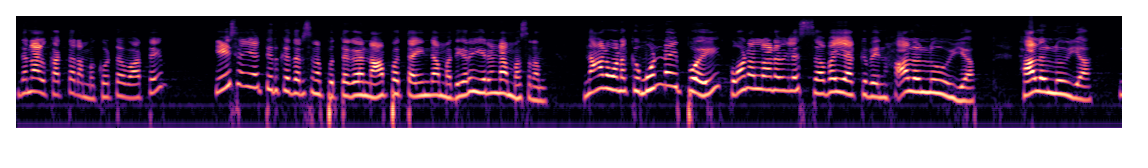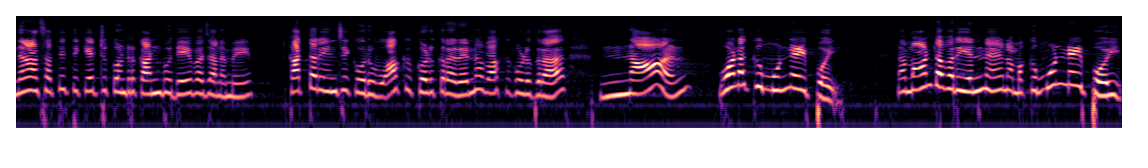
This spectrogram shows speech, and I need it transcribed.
இந்த நாள் கத்த நம்ம கொடுத்த வார்த்தை ஏசைய திருக்க தரிசன புத்தகம் நாற்பத்தைந்தாம் அதிகாரம் இரண்டாம் வசனம். நான் உனக்கு முன்னே போய் கோணலானவைகளை செவையாக்குவேன். ஹாலலூயா ஹாலலூயா இந்த நாள் சத்தியத்தை கேட்டுக்கொண்டிருக்க அன்பு தேவஜனமே கத்தர் இன்றைக்கு ஒரு வாக்கு கொடுக்கிறார். என்ன வாக்கு கொடுக்கிறார்? நான் உனக்கு முன்னே போய் நம்ம ஆண்டவர் என்ன? நமக்கு முன்னே போய்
